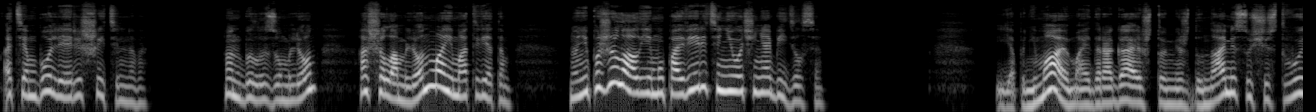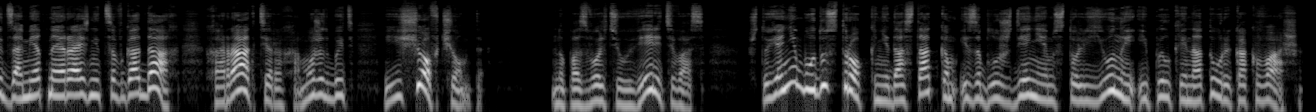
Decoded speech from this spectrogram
а тем более решительного. Он был изумлен, ошеломлен моим ответом, но не пожелал ему поверить и не очень обиделся. «Я понимаю, моя дорогая, что между нами существует заметная разница в годах, характерах, а может быть, и еще в чем-то. Но позвольте уверить вас, что я не буду строг к недостаткам и заблуждениям столь юной и пылкой натуры, как ваша.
